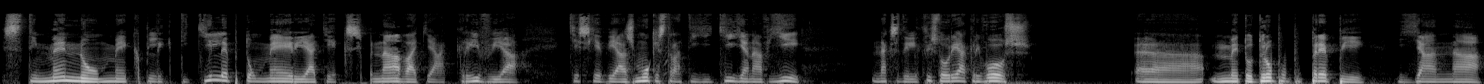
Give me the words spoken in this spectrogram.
στημένο με εκπληκτική λεπτομέρεια και εξυπνάδα και ακρίβεια και σχεδιασμό και στρατηγική για να βγει να ξετυλιχθεί η ιστορία ακριβώς ε, με τον τρόπο που πρέπει για να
